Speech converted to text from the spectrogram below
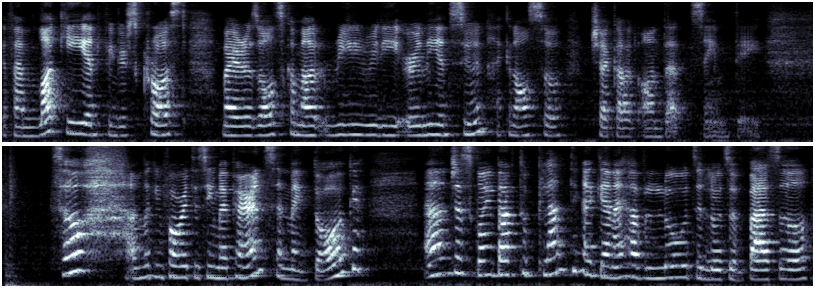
If I'm lucky and fingers crossed, my results come out really, really early and soon, I can also check out on that same day. So I'm looking forward to seeing my parents and my dog and just going back to planting again i have loads and loads of basil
